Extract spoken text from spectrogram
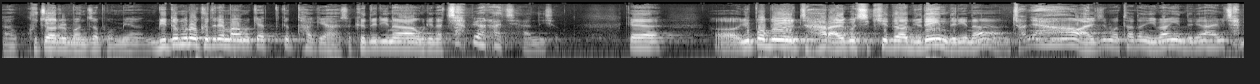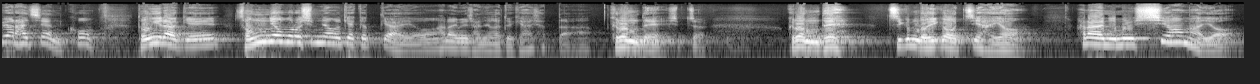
9절을 먼저 보면 믿음으로 그들의 마음을 깨끗하게 하셔 그들이나 우리나 차별하지 않으셨. 그러니까 어, 율법을 잘 알고 지키던 유대인들이나 전혀 알지 못하던 이방인들이나 하나님이 차별하지 않고 동일하게 성령으로 심령을 깨끗게 하여 하나님의 자녀가 되게 하셨다. 그런데 10절. 그런데 지금 너희가 어찌하여 하나님을 시험하여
